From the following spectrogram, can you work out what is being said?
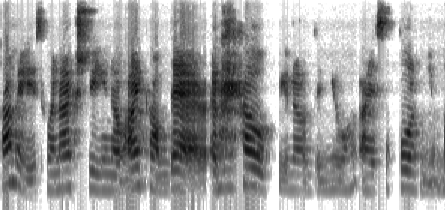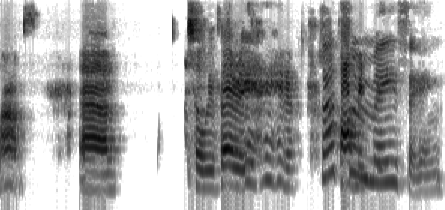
families when actually you know i come there and i help you know the new i support new moms um, so we're very you know that's family. amazing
